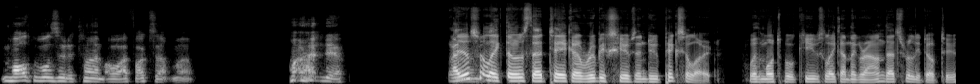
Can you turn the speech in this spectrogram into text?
multiples at a time. Oh, I fucked something up. What I do? I also like those that take a Rubik's cubes and do pixel art with multiple cubes like on the ground. That's really dope too.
